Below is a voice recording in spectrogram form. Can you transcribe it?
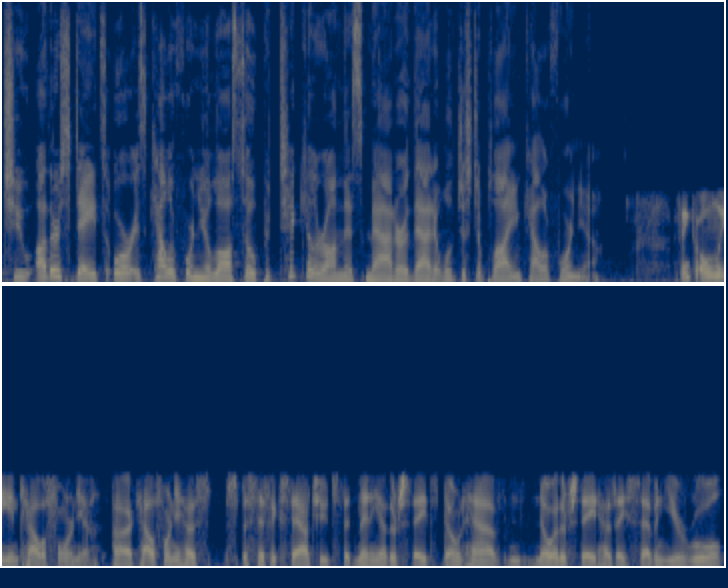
to other states, or is California law so particular on this matter that it will just apply in California? I think only in California. Uh, California has specific statutes that many other states don't have. No other state has a seven year rule.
